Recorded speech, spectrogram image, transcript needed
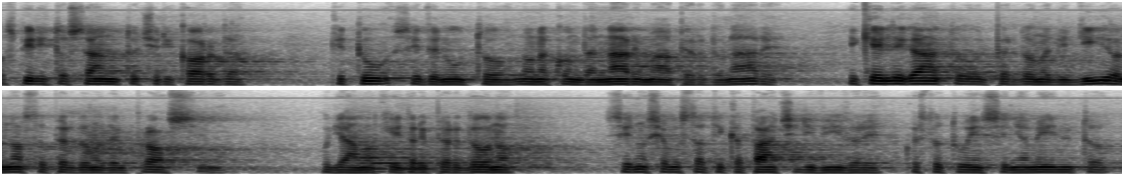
lo Spirito Santo ci ricorda che tu sei venuto non a condannare ma a perdonare e che hai legato il perdono di Dio al nostro perdono del prossimo. Vogliamo chiedere perdono se non siamo stati capaci di vivere questo tuo insegnamento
